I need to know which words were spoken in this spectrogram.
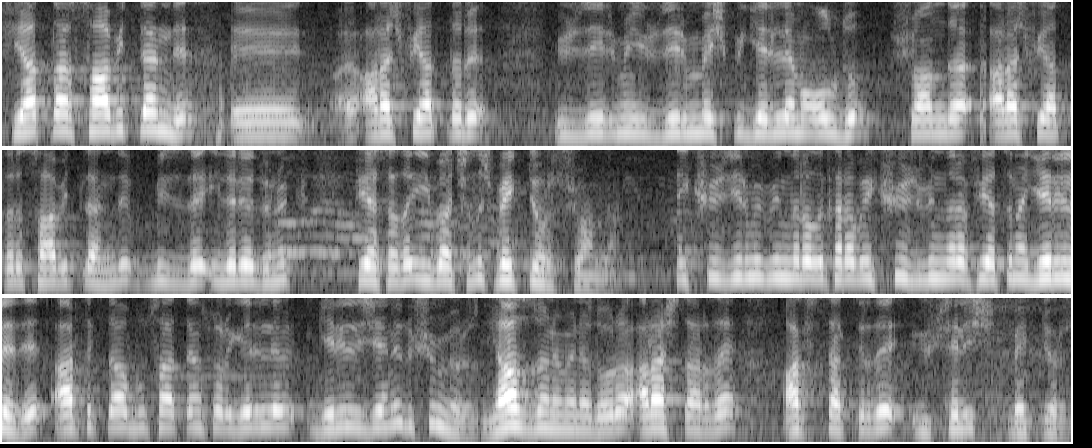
Fiyatlar sabitlendi. Ee, araç fiyatları %20-%25 bir gerileme oldu. Şu anda araç fiyatları sabitlendi. Biz de ileriye dönük piyasada iyi bir açılış bekliyoruz şu anda. 220 bin liralık araba 200 bin lira fiyatına geriledi. Artık daha bu saatten sonra gerile, gerileceğini düşünmüyoruz. Yaz dönemine doğru araçlarda aksi takdirde yükseliş bekliyoruz.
